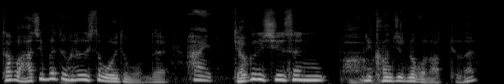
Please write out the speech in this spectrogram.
多分初めて触れる人も多いと思うんで、はい、逆に新鮮に感じるのかなっていうね。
